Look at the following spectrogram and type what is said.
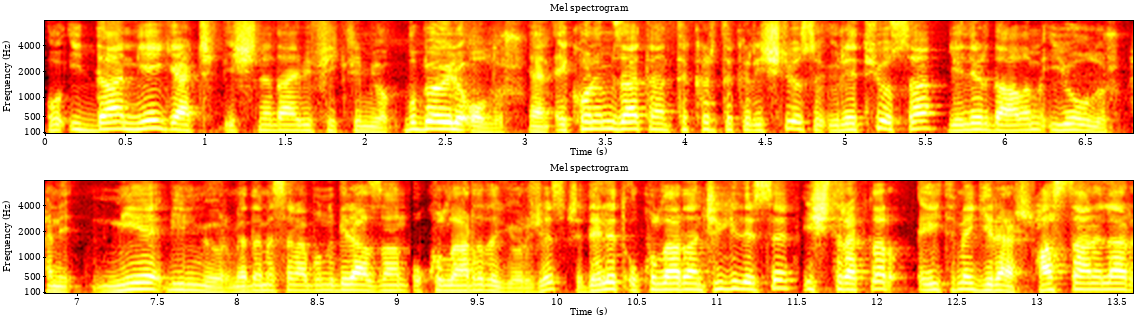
O iddia niye gerçekleştiğine dair bir fikrim yok. Bu böyle olur. Yani ekonomi zaten tıkır tıkır işliyorsa, üretiyorsa gelir dağılımı iyi olur. Hani niye bilmiyorum. Ya da mesela bunu birazdan okullarda da göreceğiz. İşte devlet okullardan çekilirse iştiraklar eğitime girer. Hastaneler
